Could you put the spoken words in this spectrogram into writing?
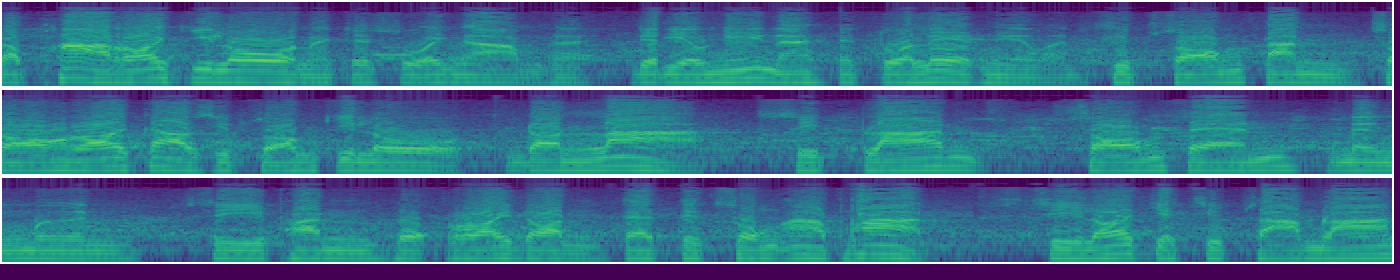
กับห้าร้อยกิโลนะจะสวยงามนะเดี๋ยวนี้นะตัวเลขเนี่ยสิบสองตันสองร้อยเก้าสิบสองกิโลดอลลาร์สิบล้าน สองแสนหนึ่งหมื่นสี่พันหกร้อยดอลแต่ตึกสงอาพาธสี่ร้อยเจ็ดสิบสามล้าน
